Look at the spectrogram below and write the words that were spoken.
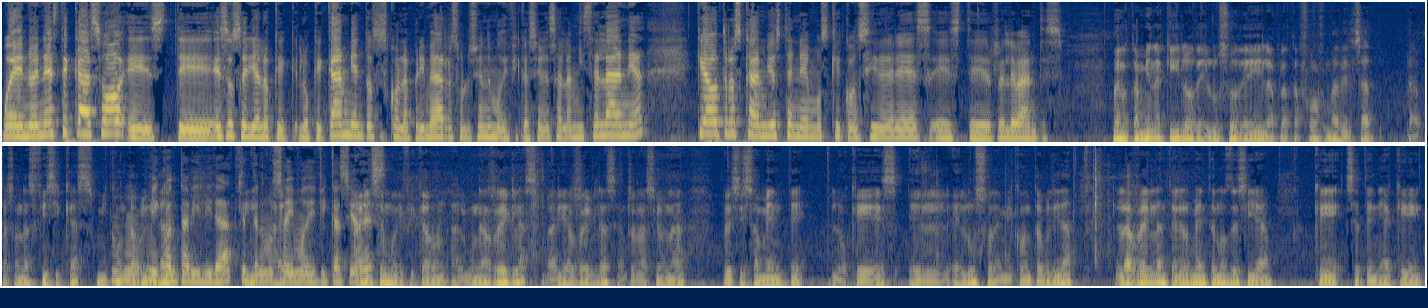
Bueno, en este caso, este, eso sería lo que lo que cambia entonces con la primera resolución de modificaciones a la miscelánea. ¿Qué otros cambios tenemos que consideres este, relevantes? Bueno, también aquí lo del uso de la plataforma del SAT para personas físicas, mi contabilidad. Mi contabilidad, que Sí, tenemos ahí, Ahí modificaciones. se modificaron algunas reglas, varias reglas en relación a precisamente lo que es el, el uso de mi contabilidad. La regla anteriormente nos decía que se tenía que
